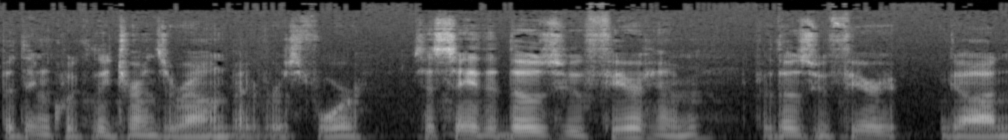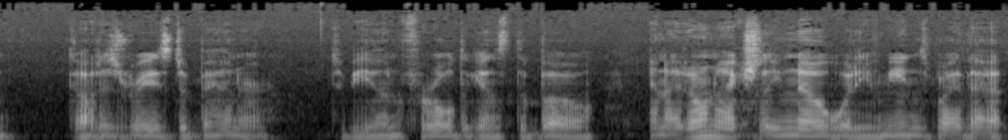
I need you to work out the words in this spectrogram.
but then quickly turns around by verse 4 to say that those who fear him, for those who fear God, God has raised a banner to be unfurled against the bow. And I don't actually know what he means by that,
